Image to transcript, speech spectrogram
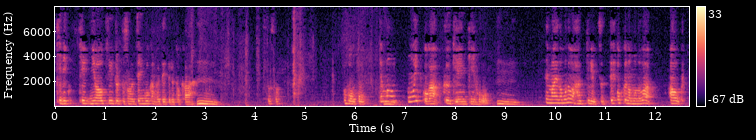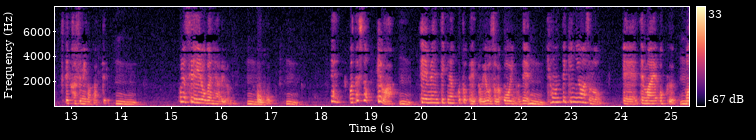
切り、庭を切り取るとその前後感が出てるとか、うん。そうそう。方法。で、もう、うんもう一個が空気遠近法。うん。手前のものははっきり映って、奥のものは青くて霞がかってる。うん。これは西洋画にあるよううん。な方法。うん。で、私の絵はうん。平面的なこと、えっ、と、要素が多いので、うん。基本的にはその、えー手前奥うんも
